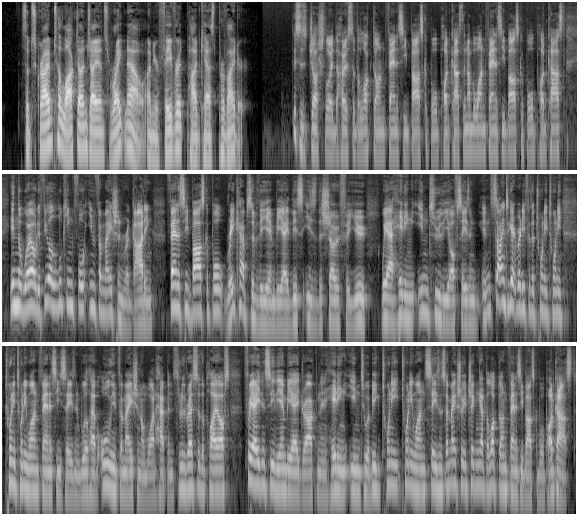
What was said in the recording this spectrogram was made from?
Subscribe to Locked On Giants right now on your favorite podcast provider. This is Josh Lloyd, the host of the Locked On Fantasy Basketball Podcast, the number one fantasy basketball podcast in the world. If you're looking for information regarding fantasy basketball, recaps of the NBA, this is the show for you. We are heading into the offseason and starting to get ready for the 2020 2021 fantasy season. We'll have all the information on what happens through the rest of the playoffs, free agency, the NBA draft, and then heading into a big 2021 season. So make sure you're checking out the Locked On Fantasy Basketball Podcast.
